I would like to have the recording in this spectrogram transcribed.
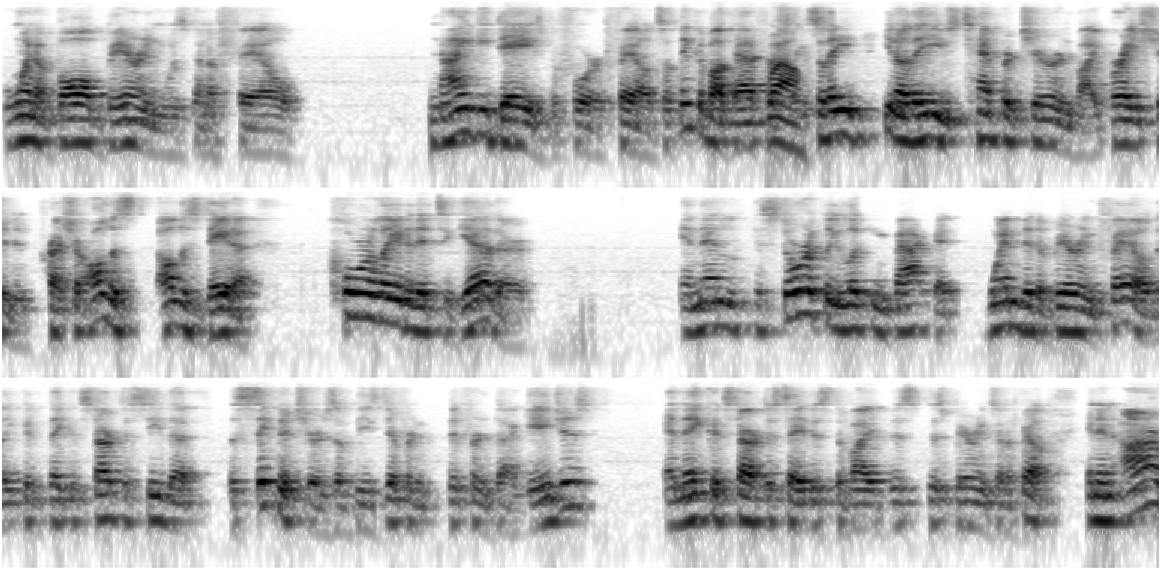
when a ball bearing was going to fail 90 days before it failed. So think about that for wow. a second. So they, you know, they use temperature and vibration and pressure, all this, all this data, correlated it together. And then historically looking back at when did a bearing fail, they could they could start to see the the signatures of these different different uh, gauges, and they could start to say this device this this bearing's going to fail. And in our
